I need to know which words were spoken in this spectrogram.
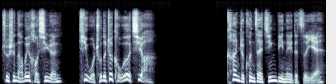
这是哪位好心人替我出的这口恶气啊？看着困在金币内的紫妍。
